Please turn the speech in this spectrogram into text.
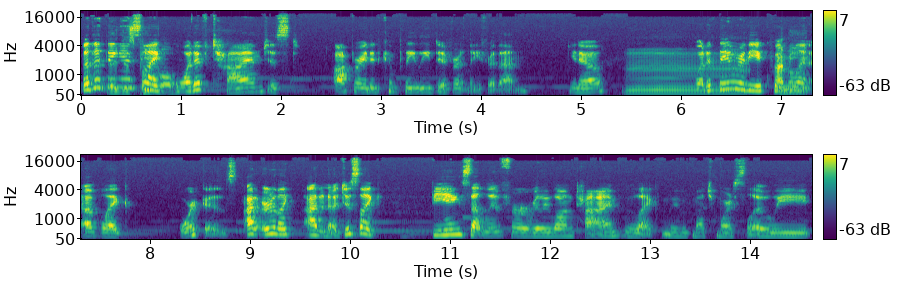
But the thing is, like, what if time just operated completely differently for them? You know, what if they were the Mm, I equivalent mean, of like orcas, I, or like I don't know, just like beings that live for a really long time who like move much more slowly,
